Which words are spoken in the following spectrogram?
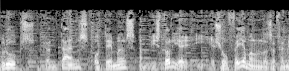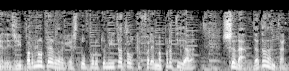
grups, cantants o temes amb història, i això ho fèiem en les efemèrides. I per no perdre aquesta oportunitat, el que farem a partir d'ara serà, de tant en tant,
